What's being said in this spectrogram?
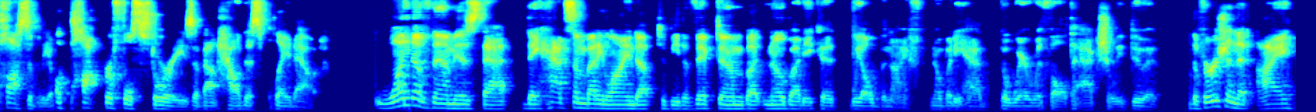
possibly apocryphal stories about how this played out. One of them is that they had somebody lined up to be the victim, but nobody could wield the knife. Nobody had the wherewithal to actually do it. The version that I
